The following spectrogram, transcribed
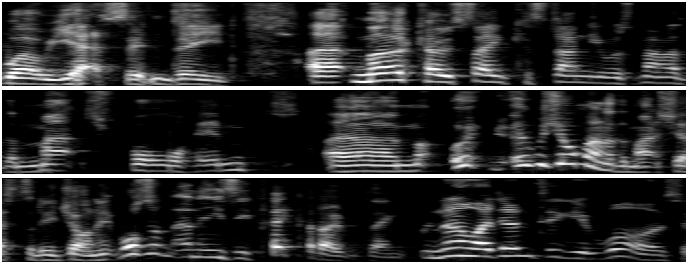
well, yes, indeed. Uh, Mirko saying Castagna was man of the match for him. Um, who was your man of the match yesterday, John? It wasn't an easy pick, I don't think. No, I don't think it was.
